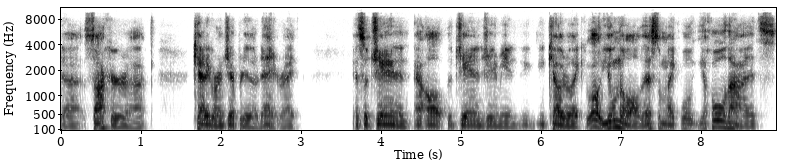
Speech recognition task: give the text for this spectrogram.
uh, soccer uh, category in Jeopardy the other day, right? And so Jan and all Jan and Jamie and, and Kelly are like, "Well, you'll know all this." I'm like, "Well, you hold on. It's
